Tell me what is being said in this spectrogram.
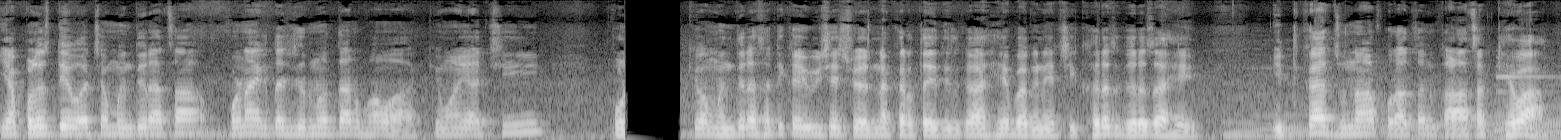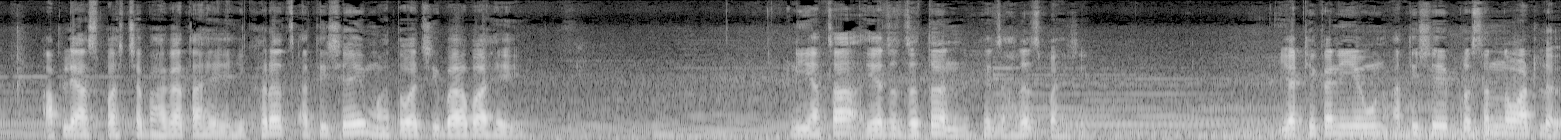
या पळसदेवाच्या मंदिराचा पुन्हा एकदा जीर्णोद्धार व्हावा किंवा याची किंवा मंदिरासाठी काही विशेष योजना करता येतील का हे बघण्याची खरंच गरज आहे. इतका जुना पुरातन काळाचा ठेवा आपल्या आसपासच्या भागात आहे ही खरंच अतिशय महत्त्वाची बाब आहे. आणि याचा याचं जतन हे झालंच पाहिजे. या ठिकाणी येऊन अतिशय प्रसन्न वाटलं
